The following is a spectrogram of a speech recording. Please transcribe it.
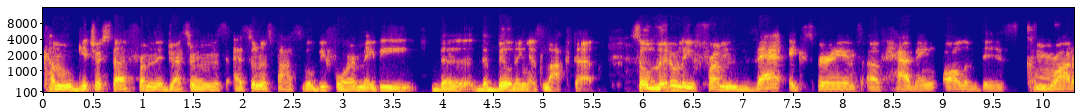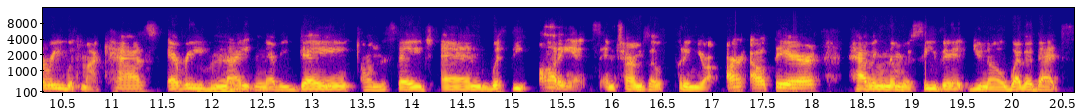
come get your stuff from the dress rooms as soon as possible before maybe the, the building is locked up. So, literally, from that experience of having all of this camaraderie with my cast every Right. night and every day on the stage, and with the audience in terms of putting your art out there, having them receive it, you know, whether that's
